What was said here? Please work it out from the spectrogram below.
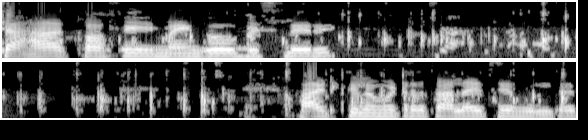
चहा कॉफ़ी मँगो बिस्लेरी. आठ किलोमीटर चालायचंय बोलतात.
